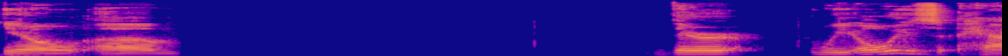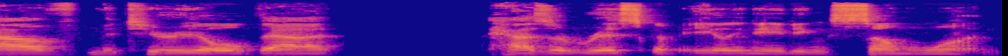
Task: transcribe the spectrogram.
you know, um, there we always have material that has a risk of alienating someone.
